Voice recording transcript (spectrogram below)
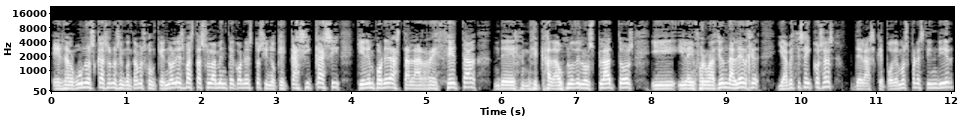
en algunos casos nos encontramos con que no les basta solamente con esto, sino que casi casi quieren poner hasta la receta de, cada uno de los platos y, la información de alergia y a veces hay cosas de las que podemos prescindir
